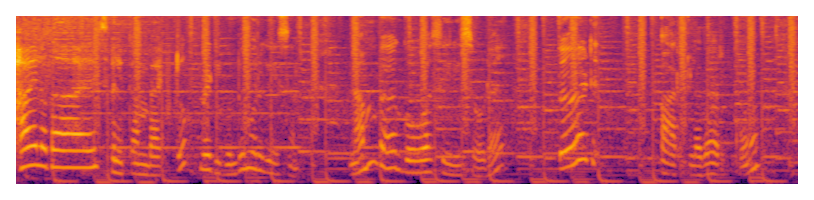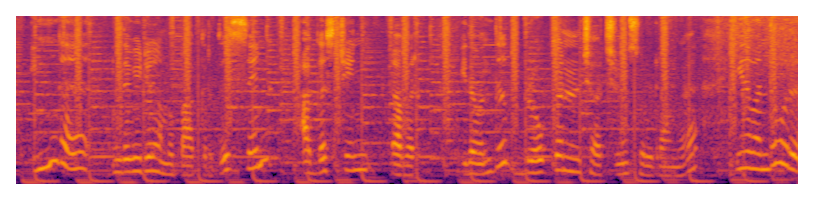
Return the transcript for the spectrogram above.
hi guys welcome back to Vedikundu Murugesan நம்ம கோவா சீரீஸோட தேர்ட் பார்ட்டில் தான் இருக்கோம். இந்த இந்த வீடியோ நம்ம பார்க்குறது சென்ட் அகஸ்டின் டவர். இதை வந்து புரோக்கன் சர்ச்னு சொல்கிறாங்க இது வந்து ஒரு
